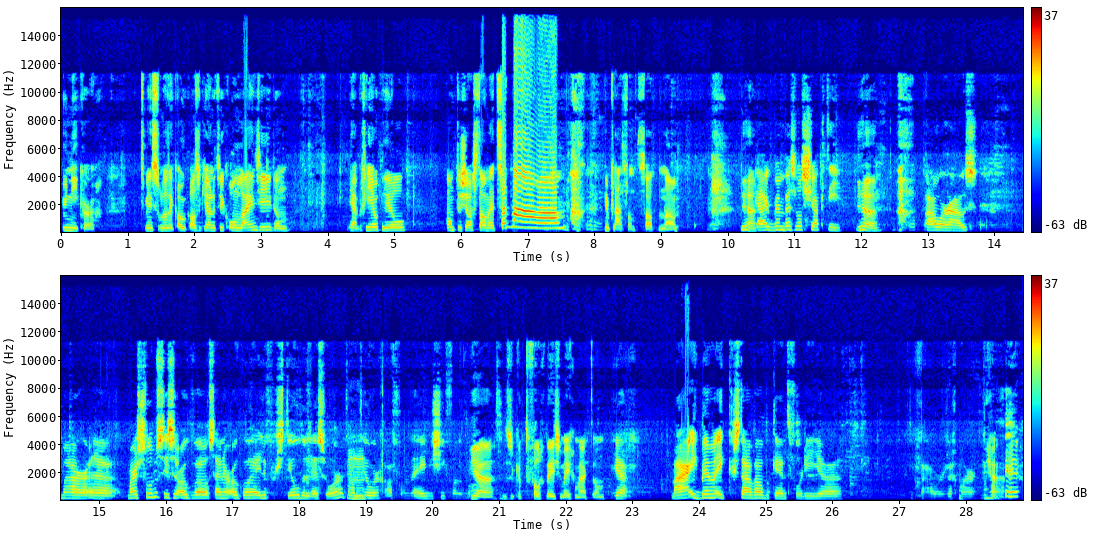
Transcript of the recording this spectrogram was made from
unieker. Tenminste, omdat ik ook, als ik jou natuurlijk online zie, dan ja, begin je ook heel enthousiast al met Satnam! In plaats van Satnam. Ja, ja, ik ben best wel Shakti. ja. Powerhouse. Maar, eh, maar soms is er ook wel, zijn er ook wel hele verstilde lessen hoor. Het hangt Mhm. heel erg af van de energie van het moment. ja. Dus ik heb toevallig deze meegemaakt dan. Ja. Maar ik, ben, ik sta wel bekend voor die, eh, die power, zeg maar. Ja,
